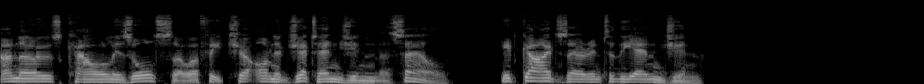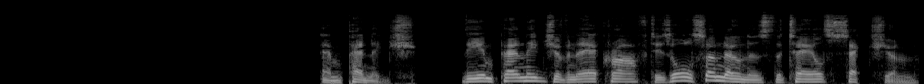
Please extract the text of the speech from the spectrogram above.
A nose cowl is also a feature on a jet engine nacelle. It guides air into the engine. Empennage. The empennage of an aircraft is also known as the tails section.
